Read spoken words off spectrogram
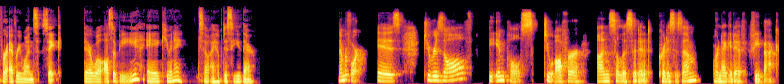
for everyone's sake. There will also be a Q&A. So I hope to see you there. Number 4 is to resolve the impulse to offer unsolicited criticism or negative feedback.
